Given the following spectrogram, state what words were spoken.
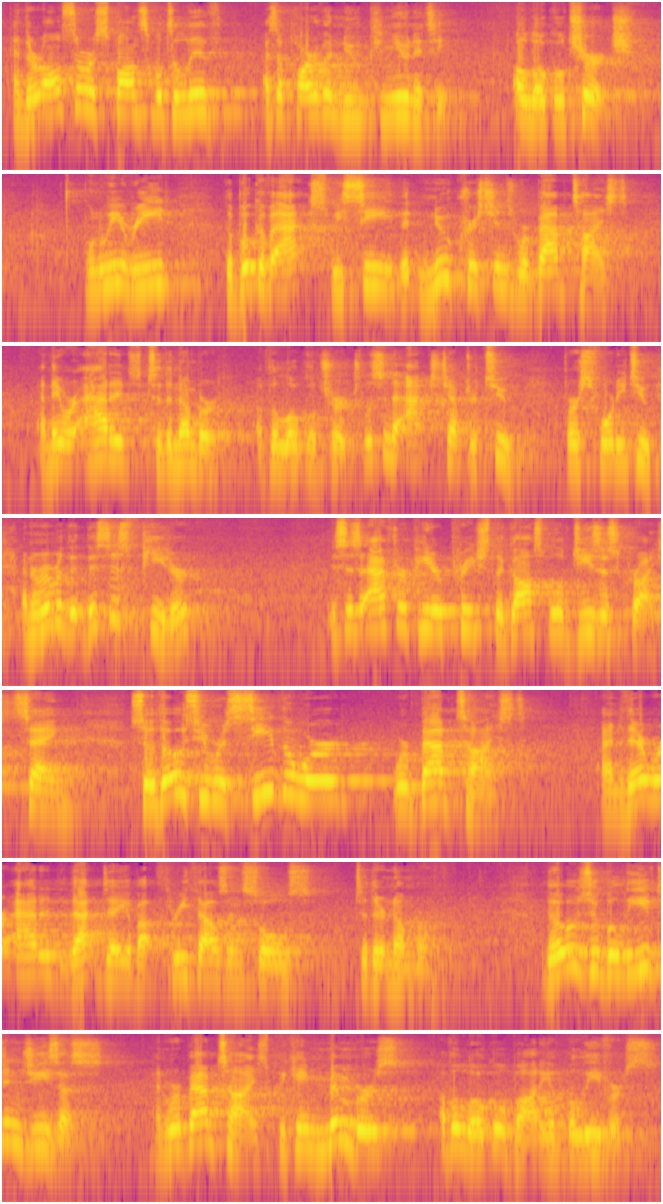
And they're also responsible to live as a part of a new community, a local church. When we read the book of Acts, we see that new Christians were baptized and they were added to the number of the local church. Listen to Acts chapter 2, verse 42. And remember that this is Peter. This is after Peter preached the gospel of Jesus Christ, saying, So those who received the word were baptized, and there were added that day about 3,000 souls to their number. Those who believed in Jesus and were baptized became members of a local body of believers.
